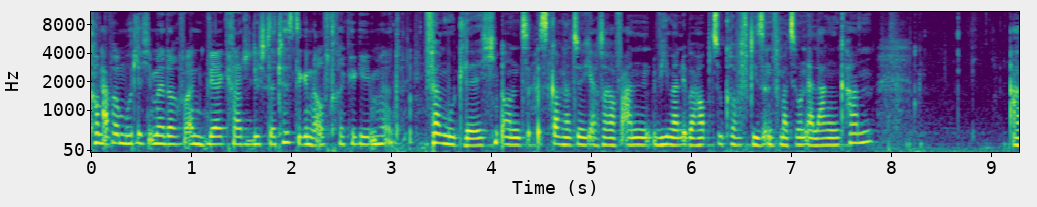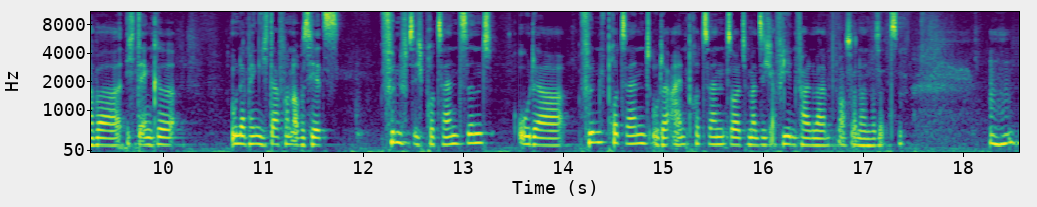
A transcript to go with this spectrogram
Kommt Ab vermutlich immer darauf an, wer gerade die Statistik in Auftrag gegeben hat. Vermutlich. Und es kommt natürlich auch darauf an, wie man überhaupt Zugriff auf diese Informationen erlangen kann. Aber ich denke, unabhängig davon, ob es jetzt 50 Prozent sind oder 5 Prozent oder 1 Prozent, sollte man sich auf jeden Fall mal auseinandersetzen. Mhm.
